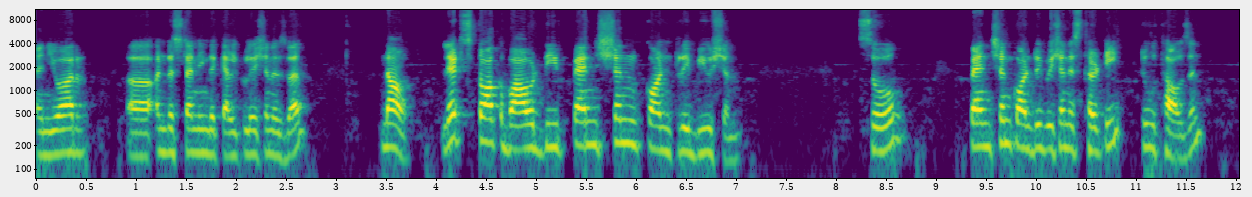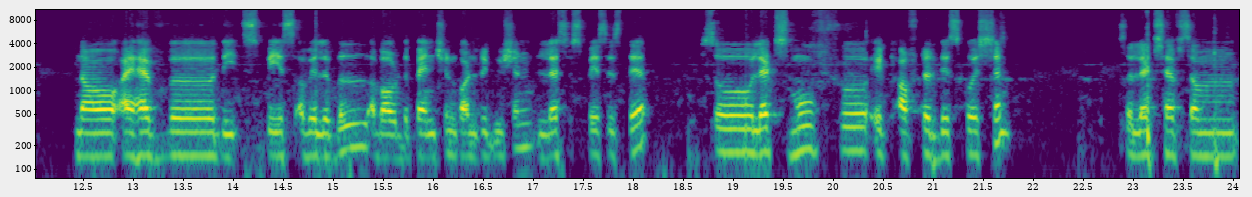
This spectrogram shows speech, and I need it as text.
and you are uh, understanding the calculation as well. Now, let's talk about the pension contribution. So pension contribution is 32,000 now I have uh, the space available about the pension contribution. Less space is there. So let's move uh, it after this question. So let's have some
